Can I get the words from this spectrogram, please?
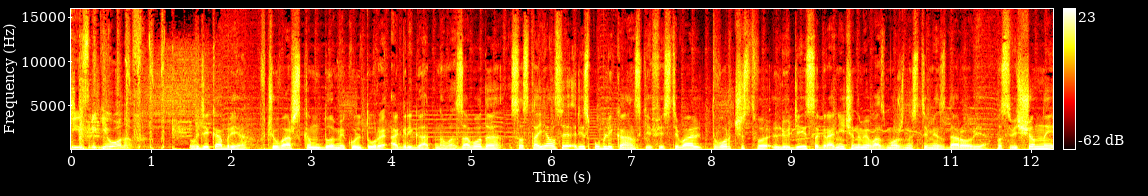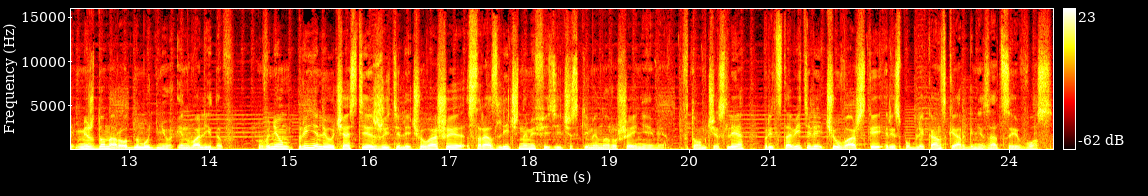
из регионов. В декабре в Чувашском доме культуры агрегатного завода состоялся республиканский фестиваль творчества людей с ограниченными возможностями здоровья, посвященный Международному дню инвалидов. В нем приняли участие жители Чувашии с различными физическими нарушениями, в том числе представители Чувашской республиканской организации ВОЗ.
